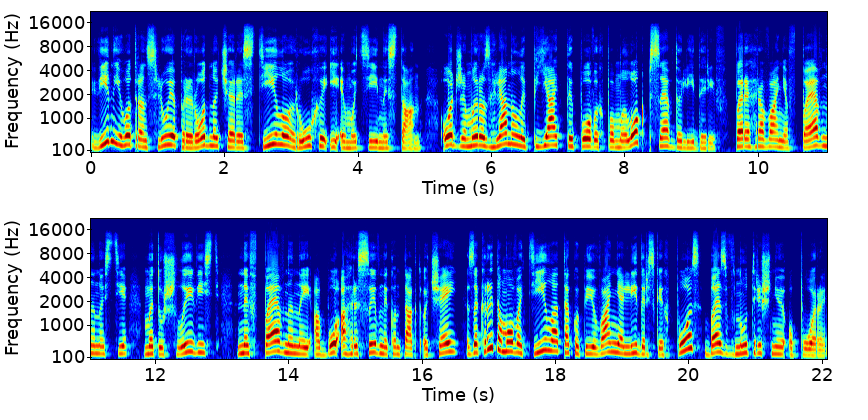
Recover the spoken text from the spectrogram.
Він його транслює природно через тіло, рухи і емоційний стан. Отже, ми розглянули п'ять типових помилок псевдолідерів: перегравання впевненості, метушливість, невпевнений або агресивний контакт очей, закрита мова тіла та копіювання лідерських поз без внутрішньої опори.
